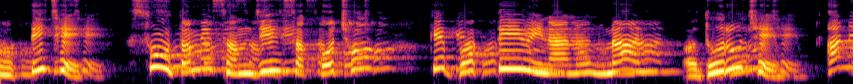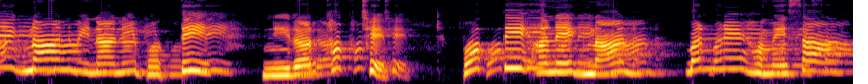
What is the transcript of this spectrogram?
ભક્તિ છે. શું તમે સમજી શકો છો કે ભક્તિ વિનાનું જ્ઞાન અધૂરું છે અને જ્ઞાન વિનાની ભક્તિ નિરર્થક છે? ભક્તિ અને જ્ઞાન બંને હંમેશા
